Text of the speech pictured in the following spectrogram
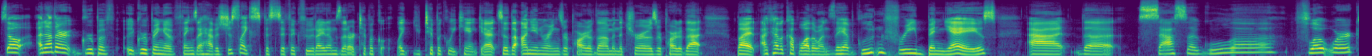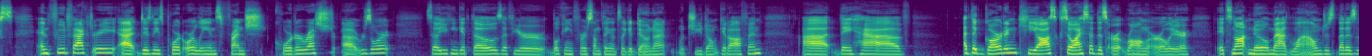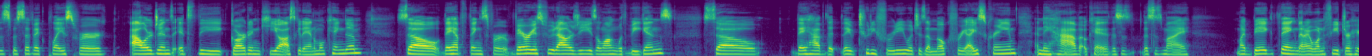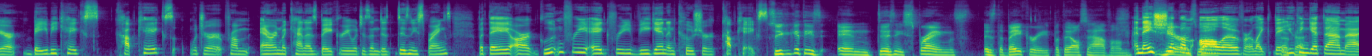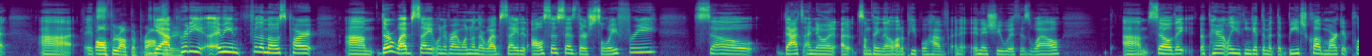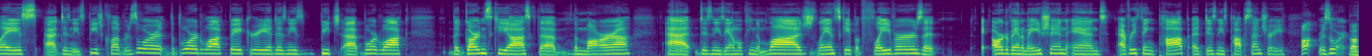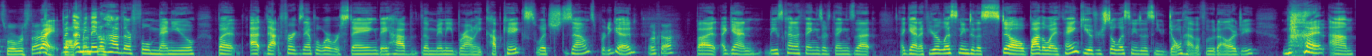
So another group of uh, grouping of things I have is just like specific food items that are typical, like you typically can't get. So the onion rings are part of them, and the churros are part of that. But I have a couple other ones. They have gluten free beignets at the Sassagoula Float Works and Food Factory at Disney's Port Orleans French Quarter rest- uh, Resort. So you can get those if you're looking for something that's like a donut, which you don't get often. Uh, they have at the garden kiosk so i said this er- wrong earlier it's not nomad lounge that is a specific place for allergens, it's the garden kiosk at Animal Kingdom. So they have things for various food allergies along with vegans. So they have the they have tutti frutti, which is a milk free ice cream, and they have okay, this is this is my my big thing that I want to feature here: baby cakes cupcakes, which are from Erin McKenna's bakery, which is in D- Disney Springs, but they are gluten free, egg free, vegan, and kosher cupcakes. So you can get these in Disney Springs is the bakery, but they also have them and they ship them well. all over. Like that, you can get them at uh, it's all throughout the property. yeah, pretty. I mean, for the most part, um, their website. Whenever I went on their website, it also says they're soy free. So that's I know uh, something that a lot of people have an, an issue with as well. Um, so they apparently you can get them at the Beach Club Marketplace, at Disney's Beach Club Resort, the Boardwalk Bakery at Disney's Beach uh, Boardwalk, the Gardens Kiosk, the the Mara at Disney's Animal Kingdom Lodge, Landscape of Flavors at Art of Animation, and Everything Pop at Disney's Pop Century Oh, Resort. That's where we're staying. Right, but Pop I mean, they don't have their full menu. But at that, for example, where we're staying, they have the mini brownie cupcakes, which sounds pretty good. Okay. But again, these kind of things are things that, again, if you're listening to this still, by the way, thank you if you're still listening to this and you don't have a food allergy. But um,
